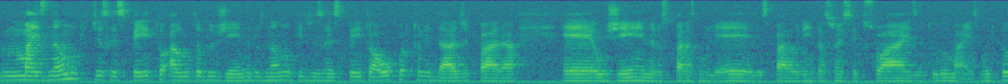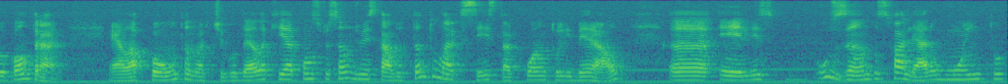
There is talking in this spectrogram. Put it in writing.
mas não no que diz respeito à luta dos gêneros, não no que diz respeito à oportunidade para é, os gêneros, para as mulheres, para orientações sexuais e tudo mais. Muito pelo contrário. Ela aponta no artigo dela que a construção de um Estado tanto marxista quanto liberal, uh, eles, os ambos falharam muito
